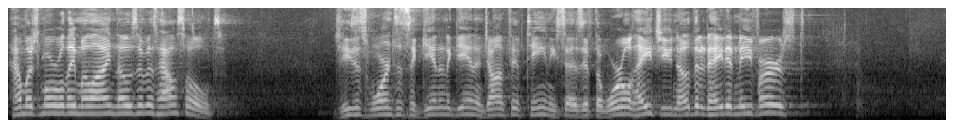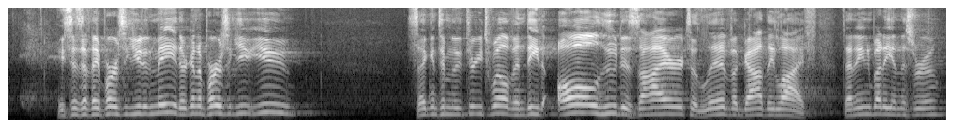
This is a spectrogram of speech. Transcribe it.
how much more will they malign those of his household? Jesus warns us again and again in John 15. He says, If the world hates you, know that it hated me first. He says, If they persecuted me, they're going to persecute you. 2 Timothy 3:12 Indeed all who desire to live a godly life. Is that anybody in this room?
